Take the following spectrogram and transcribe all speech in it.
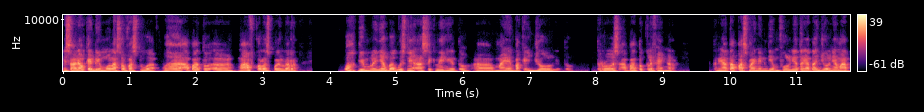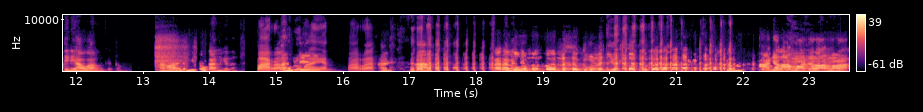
Misalnya oke demo Last of Us 2 wah apa tuh eh, maaf kalau spoiler. Wah gameplaynya bagus nih asik nih gitu. Eh, mainin pakai Joel gitu. Terus apa tuh cliffhanger ternyata pas mainin game fullnya ternyata Joelnya mati di awal gitu orang-orang udah gitu kan gitu Parah, gue belum main. Parah. ah, Karena gue belum nonton, gue belum lihat di YouTube. Ada lama, ada lama.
